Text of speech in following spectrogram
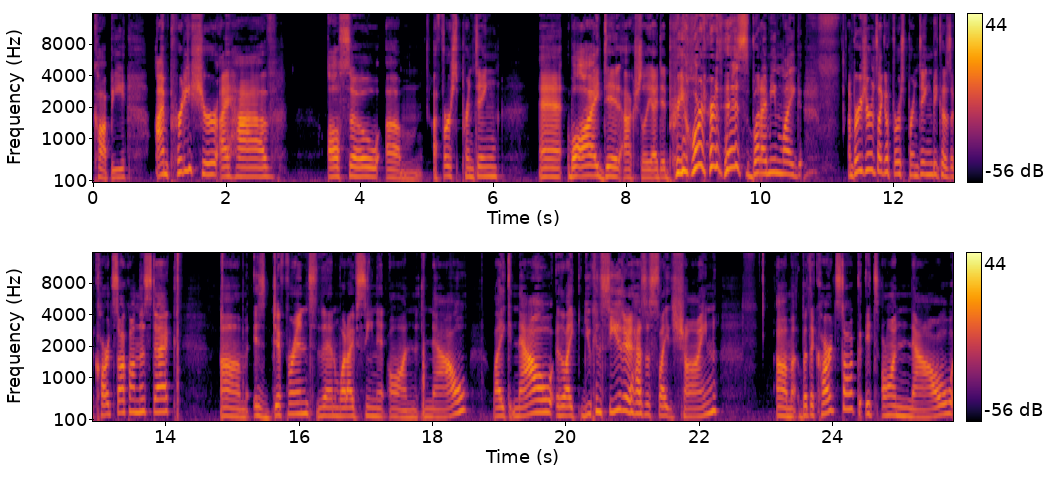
copy. I'm pretty sure I have also um a first printing and well I did actually. I did pre-order this, but I mean like I'm pretty sure it's like a first printing because the cardstock on this deck um, is different than what I've seen it on now. Like now, like you can see that it has a slight shine. Um, but the cardstock it's on now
